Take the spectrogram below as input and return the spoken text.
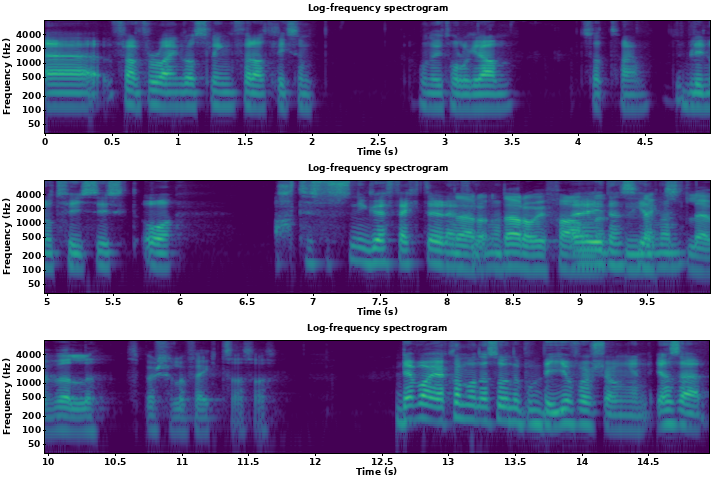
eh, framför Ryan Gosling för att liksom hon är ett hologram så att han, det blir något fysiskt och ah, det är så snygga effekter i den Där, filmen. där har vi fan scenen. next level special effects alltså. Det var, jag kommer ihåg när jag såg den på bio första gången. Jag så här,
